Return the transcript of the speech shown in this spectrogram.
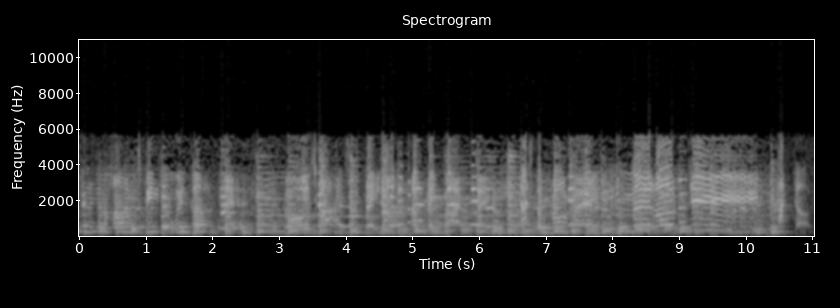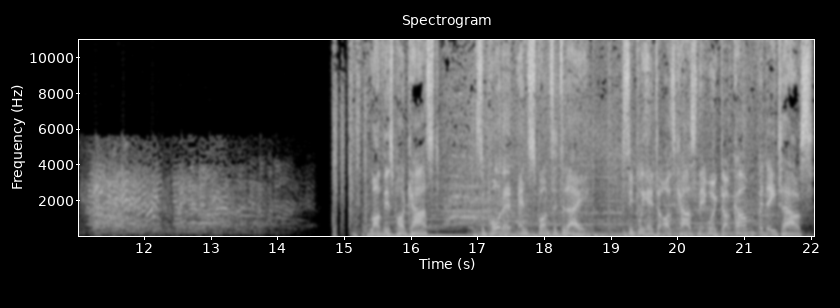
million hearts beat there. No skies the great. That's the Broadway melody. Hot dog. Love this podcast? Support it and sponsor today. Simply head to OzCastNetwork.com for details.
